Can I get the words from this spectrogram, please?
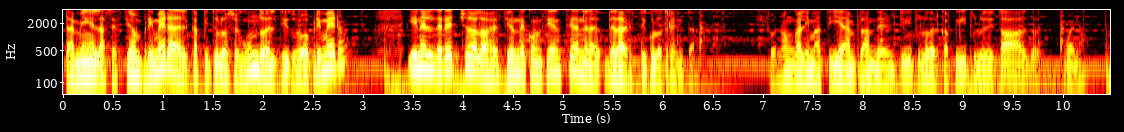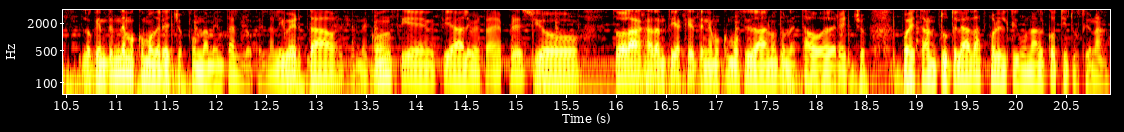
también en la sección primera del capítulo segundo del título primero y en el derecho a la objeción de conciencia del artículo 30. Suena un galimatía en plan del título, del capítulo y tal. Bueno, lo que entendemos como derechos fundamentales, lo que es la libertad, objeción de conciencia, libertad de expresión, todas las garantías que tenemos como ciudadanos de un Estado de Derecho, pues están tuteladas por el Tribunal Constitucional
